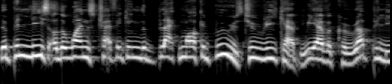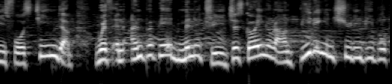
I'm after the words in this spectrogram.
the police are the ones trafficking the black market booze. To recap, we have a corrupt police force teamed up with an unprepared military just going around beating and shooting people.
